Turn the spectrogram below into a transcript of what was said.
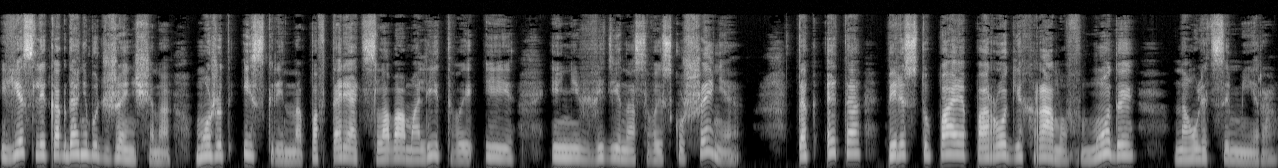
Если когда-нибудь женщина может искренно повторять слова молитвы и «и не введи нас во искушение», так это переступая пороги храмов моды на улице мира.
